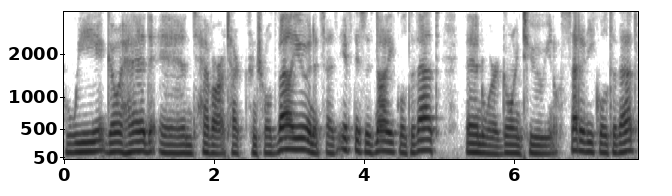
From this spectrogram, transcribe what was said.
we go ahead and have our attacker controlled value, and it says if this is not equal to that, then we're going to you know set it equal to that.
